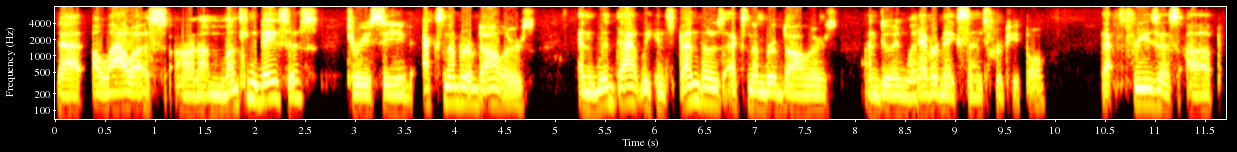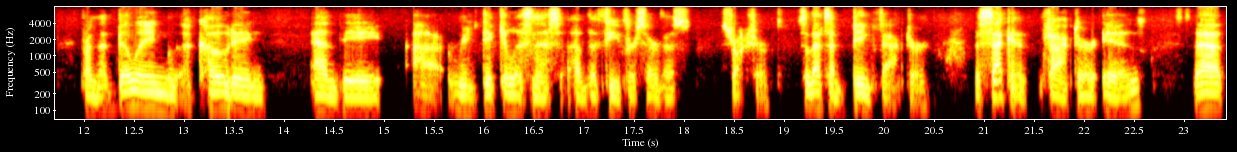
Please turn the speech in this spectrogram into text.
that allow us on a monthly basis to receive X number of dollars. And with that, we can spend those X number of dollars on doing whatever makes sense for people. That frees us up from the billing, the coding, and the uh, ridiculousness of the fee for service structure. So that's a big factor. The second factor is that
